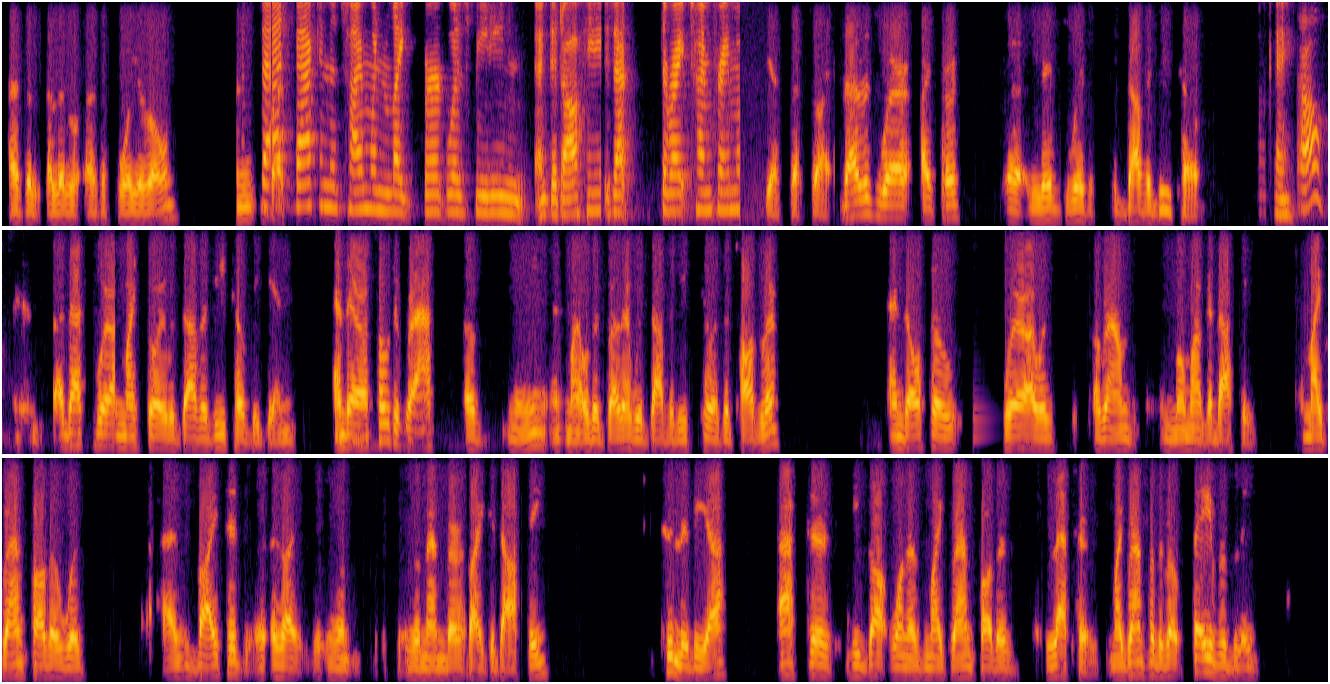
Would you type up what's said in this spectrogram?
as a, a little, as a four year old. Is that but, back in the time when like Berg was meeting uh, Gaddafi? Is that the right time frame? Yes, that's right. That is where I first uh, lived with Davidito. Okay. Oh. And that's where my story with Davidito begins. And there are photographs of me and my older brother with Davidito as a toddler, and also where I was around Muammar Gaddafi. My grandfather was invited, as I remember, by Gaddafi to Libya after he got one of my grandfather's letters. My grandfather wrote favorably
